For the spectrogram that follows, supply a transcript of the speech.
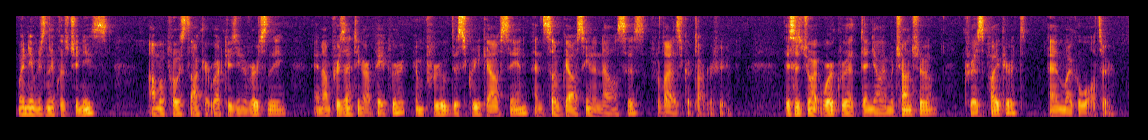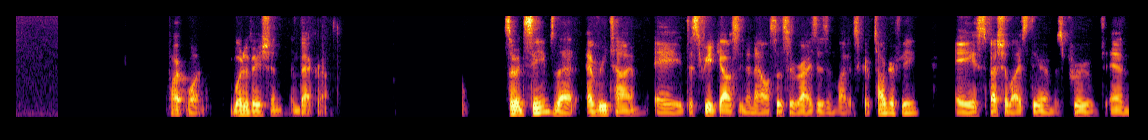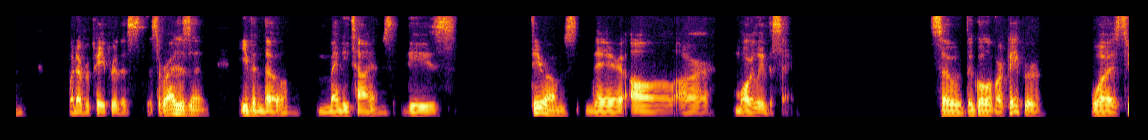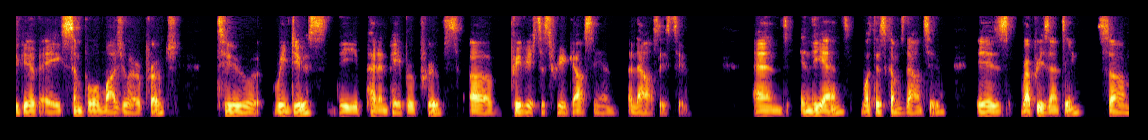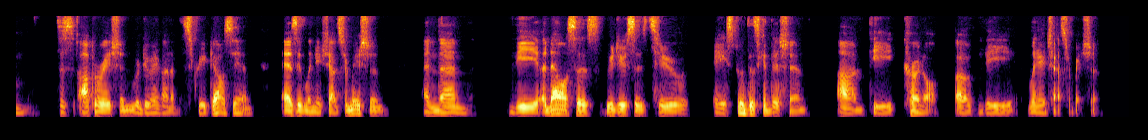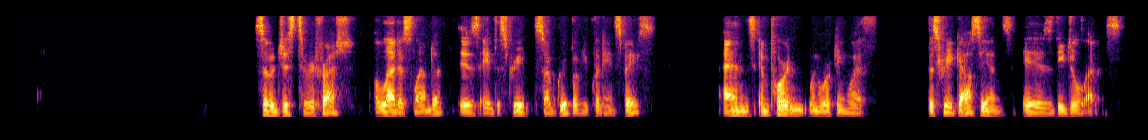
My name is Nicholas Genise. I'm a postdoc at Rutgers University, and I'm presenting our paper, Improved Discrete Gaussian and Sub-Gaussian Analysis for Lattice Cryptography. This is joint work with Daniele Micciancio, Chris Peikert, and Michael Walter. Part 1 Motivation and Background. So it seems that every time a discrete Gaussian analysis arises in lattice cryptography, a specialized theorem is proved in whatever paper this, this arises in, even though many times these theorems, they all are morally the same. So the goal of our paper was to give a simple modular approach to reduce the pen and paper proofs of previous discrete Gaussian analyses to. And in the end, what this comes down to is representing some this operation we're doing on a discrete Gaussian as a linear transformation, and then the analysis reduces to a smoothness condition on the kernel of the linear transformation. So just to refresh, a lattice lambda is a discrete subgroup of Euclidean space. And important when working with discrete Gaussians is the dual lattice.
